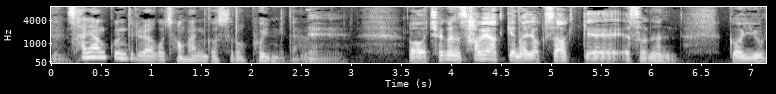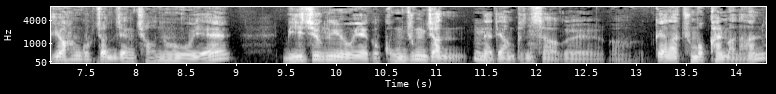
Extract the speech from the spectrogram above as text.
음. 사냥꾼들이라고 정한 것으로 보입니다. 네. 어, 최근 사회학계나 역사학계에서는 그 6.25 한국전쟁 전후에 미중유의 그 공중전에 음. 대한 분석을 어, 꽤나 주목할 만한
